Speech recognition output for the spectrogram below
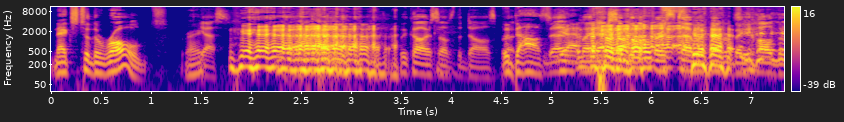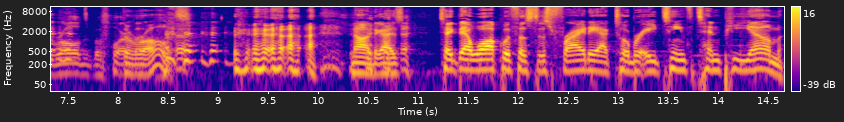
Next to the Rolls, right? Yes. we call ourselves the Dolls. But Dolls, That yeah. might actually be the first time I've ever been called the Rolls before. The Rolls. no, the guys, take that walk with us this Friday, October 18th, 10 p.m.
